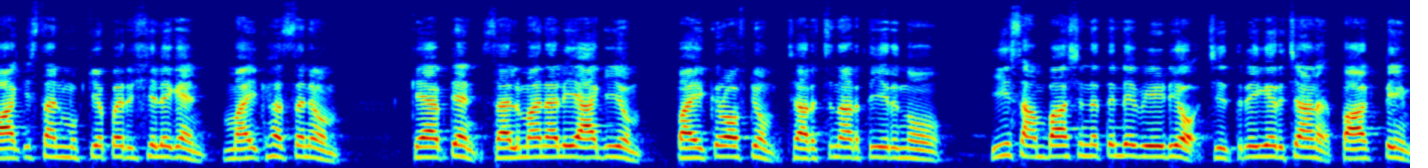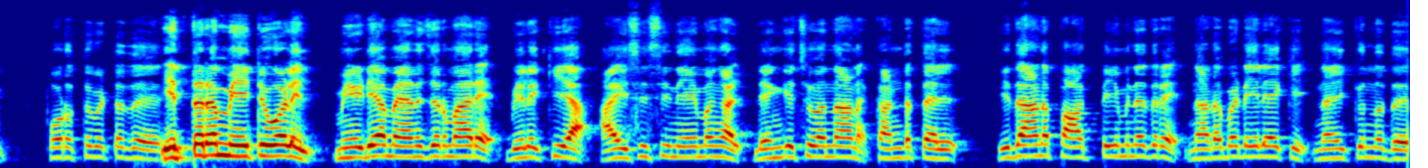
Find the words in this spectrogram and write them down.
പാകിസ്ഥാൻ മുഖ്യ പരിശീലകൻ മൈക്ക് ഹസനും ക്യാപ്റ്റൻ സൽമാൻ അലി ആഗിയും പൈക്രോഫ്റ്റും ചർച്ച നടത്തിയിരുന്നു. ഈ സംഭാഷണത്തിന്റെ വീഡിയോ ചിത്രീകരിച്ചാണ് പാക് ടീം പുറത്തുവിട്ടത്. ഇത്തരം മീറ്റുകളിൽ മീഡിയ മാനേജർമാരെ വിലക്കിയ ഐ സി സി നിയമങ്ങൾ ലംഘിച്ചുവെന്നാണ് കണ്ടെത്തൽ. ഇതാണ് പാക് ടീമിനെതിരെ നടപടിയിലേക്ക് നയിക്കുന്നത്.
